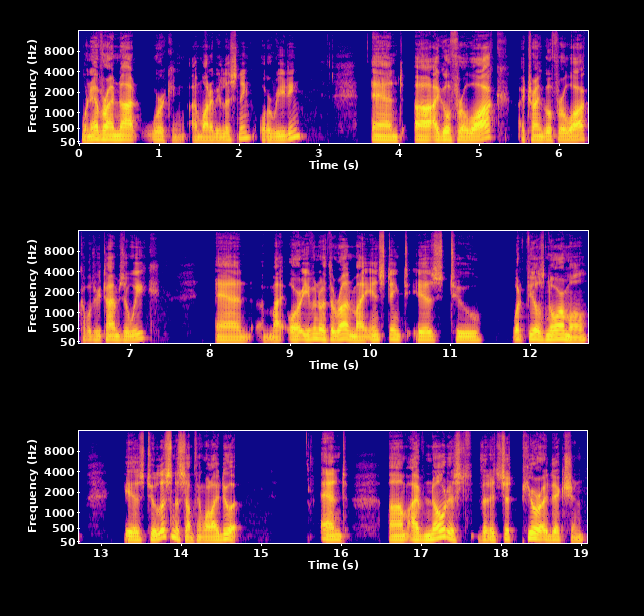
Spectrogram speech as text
Whenever I'm not working, I want to be listening or reading. And uh, I go for a walk. I try and go for a walk a couple, three times a week. And my, or even with the run, my instinct is to, what feels normal is to listen to something while I do it. And um, I've noticed that it's just pure addiction.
